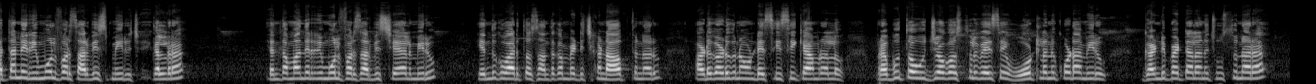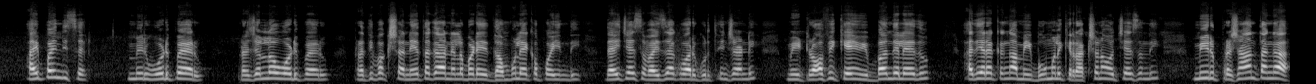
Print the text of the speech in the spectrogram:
అతన్ని రిమూవ్ ఫర్ సర్వీస్ మీరు చేయగలరా? ఎంతమందిని రిమూవ్ ఫర్ సర్వీస్ చేయాలి మీరు? ఎందుకు వారితో సంతకం పెట్టించకుండా ఆపుతున్నారు? అడుగడుగున ఉండే సీసీ కెమెరాలో ప్రభుత్వ ఉద్యోగస్తులు వేసే ఓట్లను కూడా మీరు గండి పెట్టాలని చూస్తున్నారా? అయిపోయింది సార్. మీరు ఓడిపోయారు. ప్రజల్లో ఓడిపోయారు. ప్రతిపక్ష నేతగా నిలబడే దమ్ము లేకపోయింది. దయచేసి వైజాగ్ వారు గుర్తించండి. మీ ట్రాఫిక్ ఏం ఇబ్బంది లేదు. అదే రకంగా మీ భూములకి రక్షణ వచ్చేసింది. మీరు ప్రశాంతంగా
